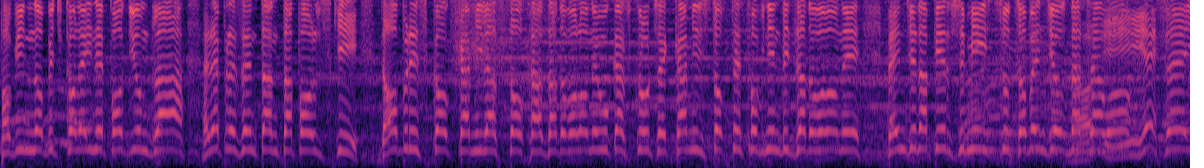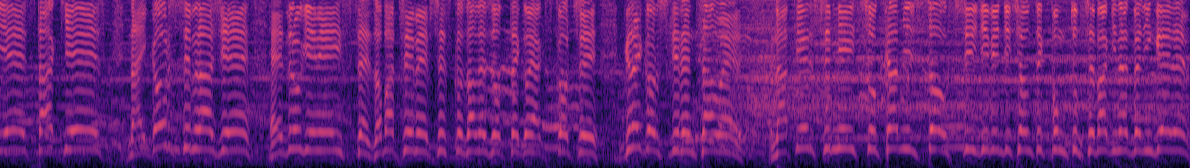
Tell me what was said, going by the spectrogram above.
Powinno być kolejne podium dla reprezentanta Polski. Dobry skok Kamila Stocha, zadowolony Łukasz Kruczek. Kamil Stoch też powinien być zadowolony. Będzie na pierwszym miejscu, co będzie oznaczało, No jest. że jest, tak jest. W najgorszym razie e, drugie miejsce. Zobaczymy, wszystko zależy od tego, jak skoczy Gregor Schlierencauer. Na pierwszym miejscu Kamil Stoch, 3,9 punktu przewagi nad Bellingerem.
